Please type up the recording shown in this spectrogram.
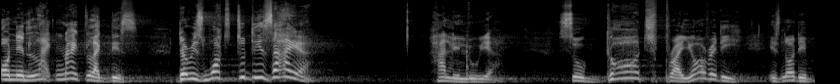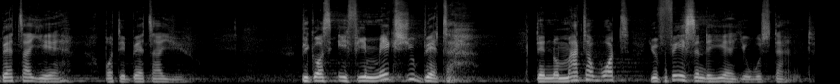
on a light night like this. There is what to desire. Hallelujah. So God's priority is not a better year, but a better you. Because if He makes you better, then no matter what you face in the year, you will stand.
